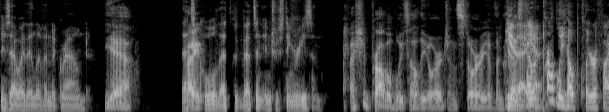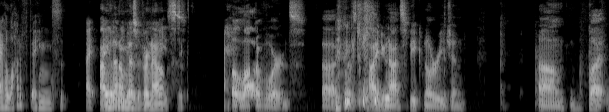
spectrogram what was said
Is that why they live underground? Yeah. That's I- cool. That's that's an interesting reason. I should probably tell the origin story of the Do yes, that, that, yeah. would probably help clarify a lot of things. I, I I'm only gonna know the very mispronounce a lot of words uh 'cause I do not speak Norwegian. Um, but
